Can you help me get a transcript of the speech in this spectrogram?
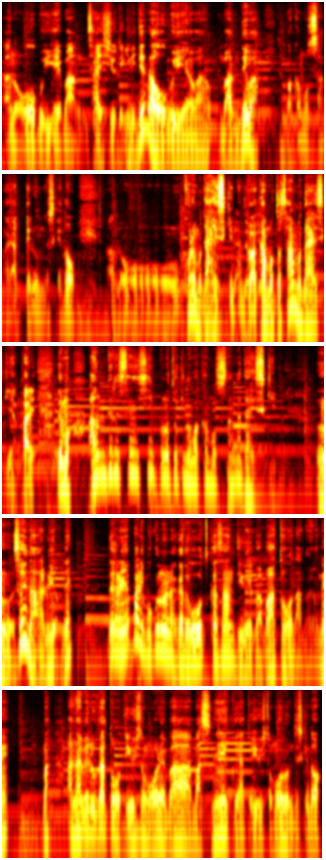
あの、OVA 版、最終的に出た OVA 版では若本さんがやってるんですけど、あのー、これも大好きなんで、若本さんも大好き、やっぱり。でも、アンデルセン神父の時の若本さんが大好き。うん、そういうのあるよね。だからやっぱり僕の中で大塚さんって言えばバトーなのよね。まあ、アナベルガトーっていう人もおれば、まあ、スネークやという人もおるんですけど、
